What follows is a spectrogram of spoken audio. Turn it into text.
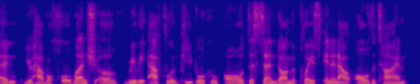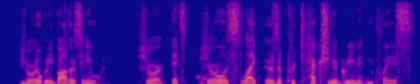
And you have a whole bunch of really affluent people who all descend on the place in and out all the time. Sure. Nobody bothers anyone. Sure. It's sure. almost like there's a protection agreement in place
